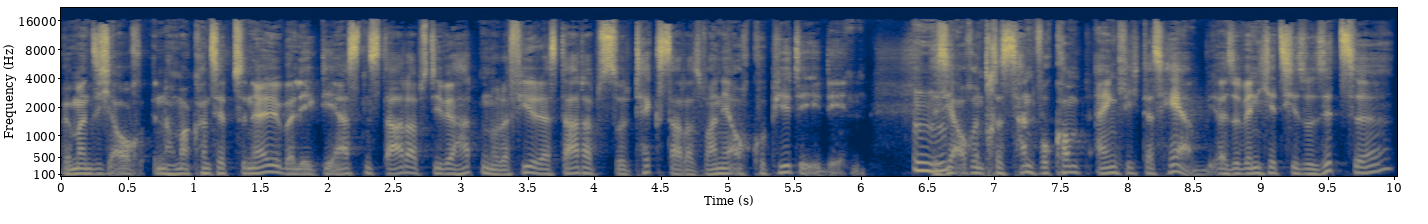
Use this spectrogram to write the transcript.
wenn man sich auch nochmal konzeptionell überlegt, die ersten Startups, die wir hatten oder viele der Startups, so Tech-Startups, waren ja auch kopierte Ideen. Mhm. Das ist ja auch interessant, wo kommt eigentlich das her? Also wenn ich jetzt hier so sitze,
